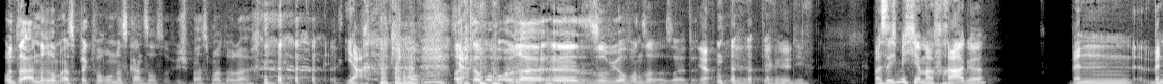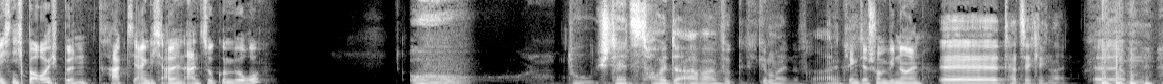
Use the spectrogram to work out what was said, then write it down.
unter anderem Aspekt, warum das Ganze auch so viel Spaß macht, oder? ja. ich glaube auf, ja. glaub auf eurer äh, so wie auf unserer Seite. Ja, definitiv. Was ich mich hier mal frage, wenn, wenn ich nicht bei euch bin, tragt ihr eigentlich alle einen Anzug im Büro? Oh, du stellst heute aber wirklich gemeine Fragen. Klingt ja schon wie nein. Äh, tatsächlich nein. Ähm,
